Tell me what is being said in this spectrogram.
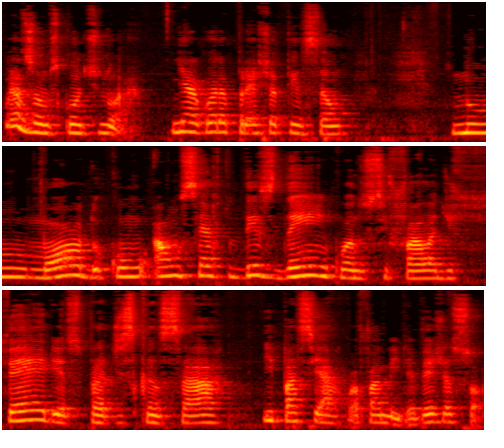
Mas vamos continuar. E agora preste atenção no modo como há um certo desdém quando se fala de férias para descansar e passear com a família. Veja só.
